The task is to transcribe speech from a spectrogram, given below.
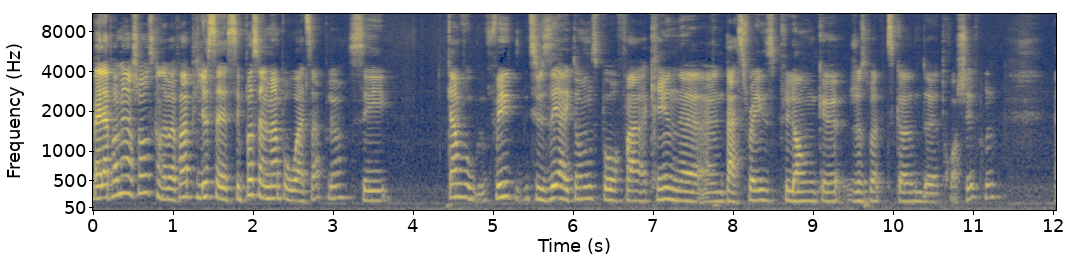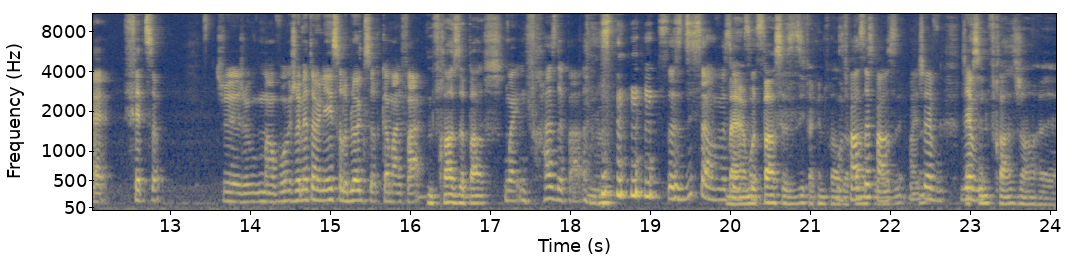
ben la première chose qu'on devrait faire, puis là, c'est, pas seulement pour WhatsApp, là, c'est quand vous pouvez utiliser iTunes pour faire créer une, euh, une passphrase plus longue que juste votre petit code de trois chiffres, là, euh, faites ça. Je, je vous m'envoie, je vais mettre un lien sur le blog sur comment le faire. Une phrase de passe. Ouais, une phrase de passe. ça se dit ça, on va Ben, un ça- mot de passe, ça se dit, fait qu'une phrase Une de phrase passe. de ça passe. se dit. Ouais, j'avoue. Que C'est J'avoue. une phrase genre, euh,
